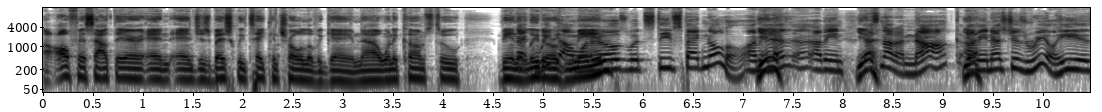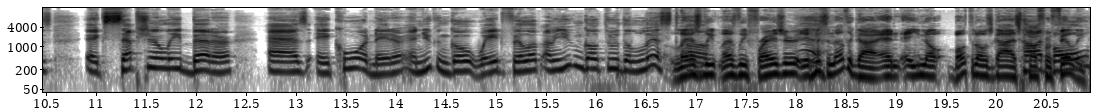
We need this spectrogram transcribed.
an offense out there and and just basically take control of a game. Now, when it comes to being Heck, a leader we got of one men, of those with Steve Spagnuolo. I mean, Yeah. that's, I mean, Yeah. that's not a knock. Yeah. I mean, that's just real. He is exceptionally better as a coordinator, and you can go Wade Phillips. I mean, you can go through the list. Leslie of, Leslie Frazier, Yeah. he's another guy, and, and you know both of those guys come Todd from Philly.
